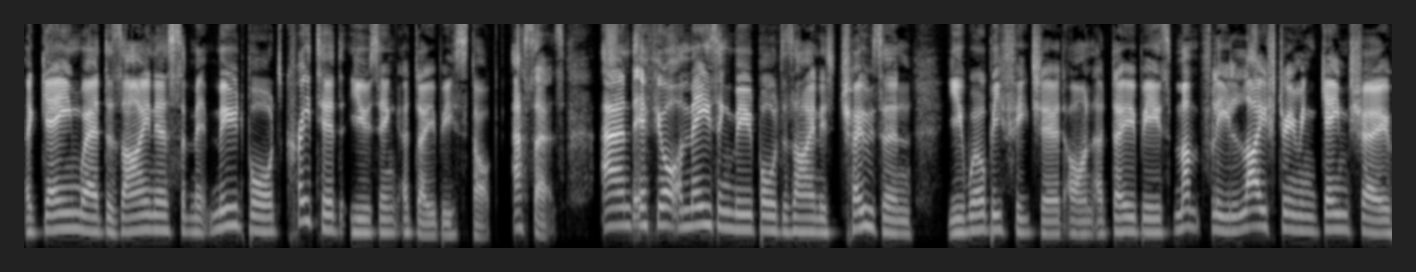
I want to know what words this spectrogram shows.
a game where designers submit mood boards created using Adobe stock assets. And if your amazing mood board design is chosen, you will be featured on Adobe's monthly live streaming game show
